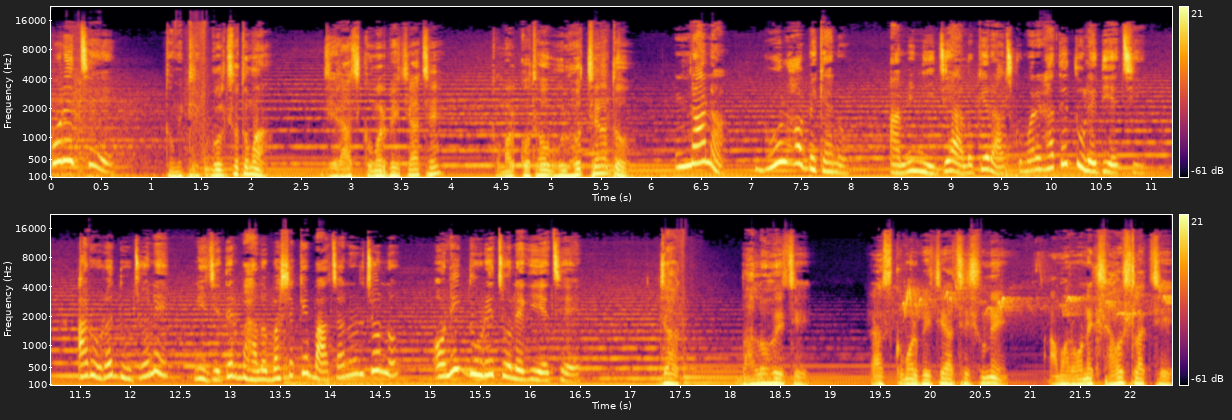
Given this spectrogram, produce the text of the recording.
করেছে। তুমি ঠিক বলছো তোমা যে রাজকুমার বেঁচে আছে তোমার কোথাও ভুল হচ্ছে না তো? না না ভুল হবে কেন? আমি নিজে আলোকে রাজকুমারের হাতে তুলে দিয়েছি। আর ওরা দুজনে নিজেদের ভালোবাসাকে বাঁচানোর জন্য অনেক দূরে চলে গিয়েছে। যাক ভালো হয়েছে। রাজকুমার বেঁচে আছে শুনে আমার অনেক সাহস লাগছে।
